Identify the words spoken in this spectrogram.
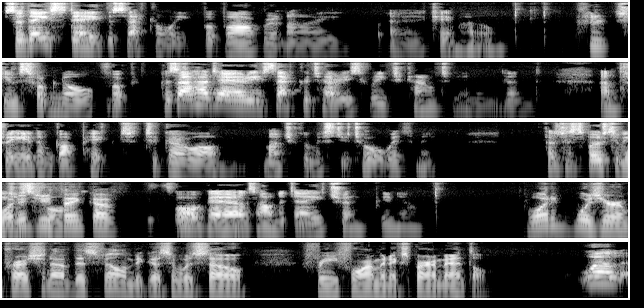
So they stayed the second week, but Barbara and I uh, came home. Hmm. She was from Norfolk because I had area secretaries for each county in England, and three of them got picked to go on Magical Mystery Tour with me. Because it's supposed to be What just did you four, think of? four girls on a day trip, you know. What was your impression of this film because it was so freeform and experimental? Well,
